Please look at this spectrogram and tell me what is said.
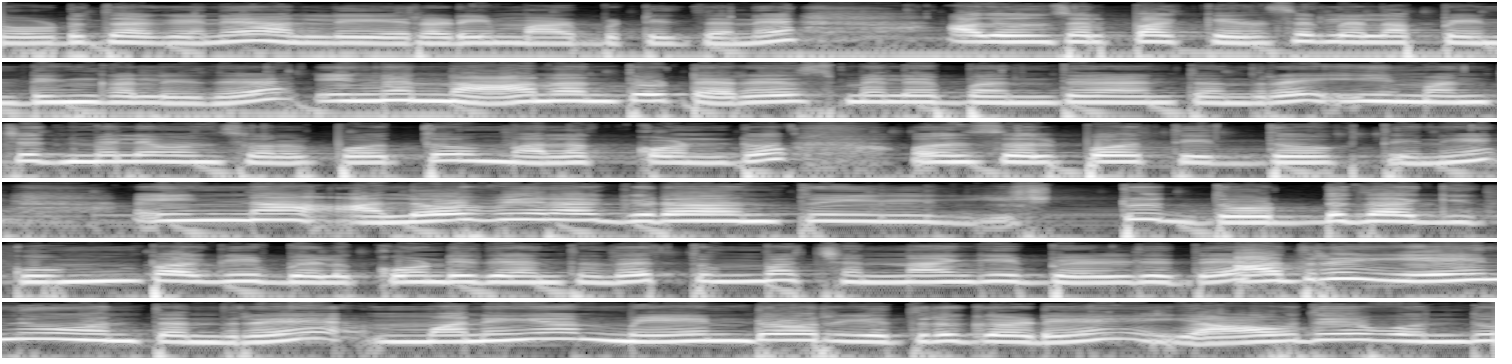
ದೊಡ್ಡದಾಗೇನೆ ಅಲ್ಲಿ ರೆಡಿ ಮಾಡಿಬಿಟ್ಟಿದ್ದಾನೆ. ಅದೊಂದು ಸ್ವಲ್ಪ ಕೆಲಸಗಳೆಲ್ಲ ಪೆಂಡಿಂಗಲ್ಲಿದೆ. ಇನ್ನು ನಾನಂತೂ ಟೆರೆಸ್ ಮೇಲೆ ಬಂದೆ ಅಂತಂದರೆ ಈ ಮಂಚದ ಮೇಲೆ ಒಂದು ಸ್ವಲ್ಪ ಹೊತ್ತು ಮಲಕ್ಕೊಂಡು ಒಂದು ಸ್ವಲ್ಪ ಹೊತ್ತು ಇದ್ದೋಗ್ತೀನಿ. ಇನ್ನು ಅಲೋವೆರಾ ಗಿಡ ಅಂತೂ ಇಲ್ಲಿ ಎಷ್ಟು ದೊಡ್ಡದಾಗಿ ಗುಂಪಾಗಿ ಬೆಳ್ಕೊಂಡಿದೆ ಅಂತಂದರೆ ತುಂಬ ಚೆನ್ನಾಗಿ ಬೆಳೆದಿದೆ. ಆದರೆ ಏನು ಅಂತಂದರೆ ಮನೆಯ ಮೇನ್ ಡೋರ್ ಎದುರುಗಡೆ ಯಾವುದೇ ಒಂದು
